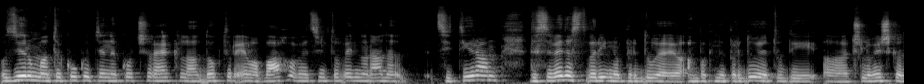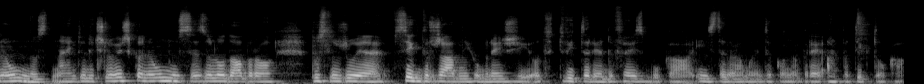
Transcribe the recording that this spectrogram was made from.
Oziroma, tako kot je nekoč rekla dr. Eva Bahovec in to vedno rada citiram, da seveda stvari napredujejo, ampak napreduje tudi uh, človeška neumnost. Ne? In tudi človeška neumnost se zelo dobro poslužuje vseh državnih omrežij, od Twitterja do Facebooka, Instagrama in tako naprej, ali pa TikToka.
